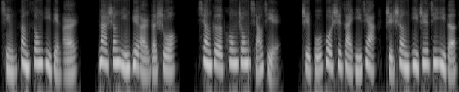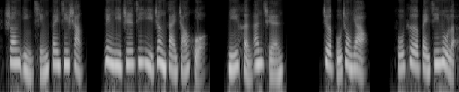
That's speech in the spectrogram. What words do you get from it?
请放松一点儿。”那声音悦耳地说：“像个空中小姐，只不过是在一架只剩一只机翼的双引擎飞机上，另一只机翼正在着火。”你很安全，这不重要。福特被激怒了。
